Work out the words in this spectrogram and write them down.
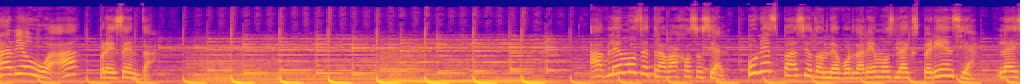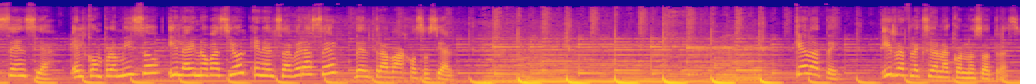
Radio UAA presenta. Hablemos de trabajo social, un espacio donde abordaremos la experiencia, la esencia, el compromiso y la innovación en el saber hacer del trabajo social. Quédate y reflexiona con nosotras.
